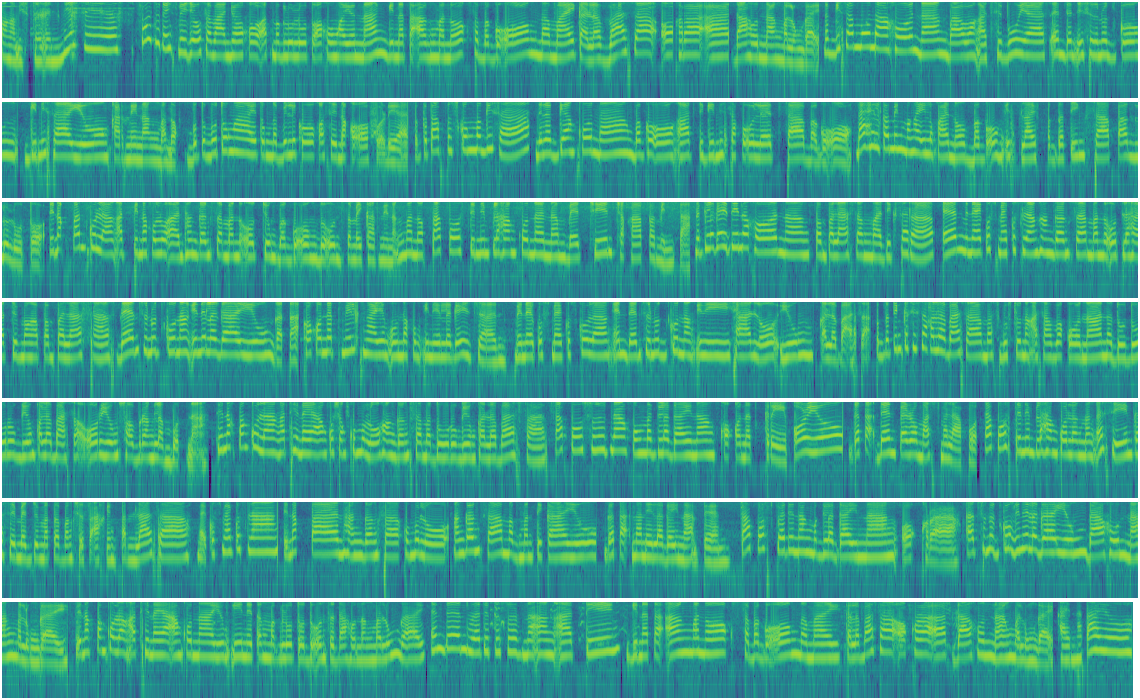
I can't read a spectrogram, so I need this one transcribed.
mga Mr. and Mrs. For today's video, samahan nyo ako at magluluto ako ngayon ng ginataang manok sa bagoong na may kalabasa, okra at dahon ng malunggay. Naggisa muna ako ng bawang at sibuyas and then isunod kong ginisa yung karne ng manok. Buto-buto nga itong nabili ko kasi naka-offer yan. Pagkatapos kong magisa, nilagyan ko ng bagoong at iginisa ko ulit sa bagoong. Dahil kaming mga Ilocano, bagoong is life pagdating sa pagluluto. Tinakpan ko lang at pinakuluan hanggang sa manuot yung bagoong doon sa may karne ng manok. Tapos tinimplahan ko na ng betchin tsaka paminta. Naglagay din ako ng pampalasang magic sarap and minekos-mekos lang hanggang sa manuot lahat yung mga pampalasa. Then sunod ko nang inilagay yung gata. Coconut milk nga yung una kong inilagay dyan. Minekos-mekos ko lang and then sunod ko nang inihalo yung kalabasa. Pagdating kasi sa kalabasa, mas gusto ng asawa ko na nadudurog yung kalabasa or yung sobrang lambot na. Tinakpan ko lang at hinayaan ko siyang kumulo hanggang sa madurog yung kalabasa. Tapos sunod na akong naglagay ng coconut cream or yung gata din pero mas malapot. Tapos tinimplahan ko lang ng asin kasi medyo matabang siya sa aking panlasa. Mekos-mekos lang, tinakpan hanggang sa kumulo, hanggang sa magmantika yung gata na nilagay natin. Tapos pwede nang maglagay ng okra. At sunod kong inilagay yung dahon ng malunggay. Tinakpan ko lang at hinayaan ko na yung init ang magluto doon sa dahon ng malunggay. And then ready to serve na ang ating ginataang manok sa bagoong na may kalabasa, okra at dahon ng malunggay. Kain na tayo!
